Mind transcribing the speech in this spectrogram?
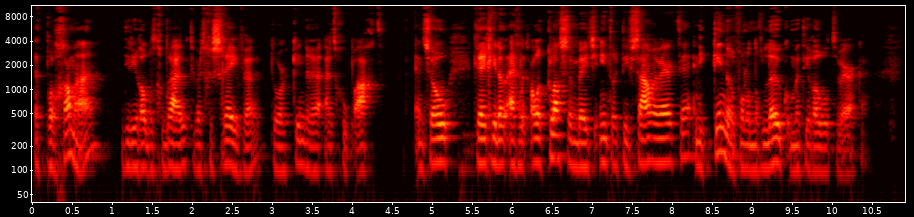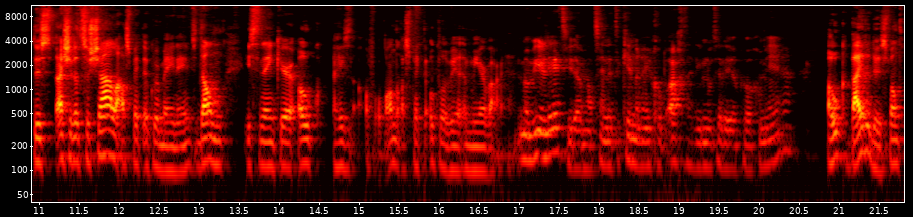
het programma die die robot gebruikt, werd geschreven door kinderen uit groep 8. En zo kreeg je dat eigenlijk alle klassen een beetje interactief samenwerkten. En die kinderen vonden het nog leuk om met die robot te werken. Dus als je dat sociale aspect ook weer meeneemt, dan is het in één keer ook, heeft het op andere aspecten ook wel weer een meerwaarde. Maar wie leert hij dan? Wat zijn het de kinderen in groep 8 die moeten leren programmeren? Ook beide dus, want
